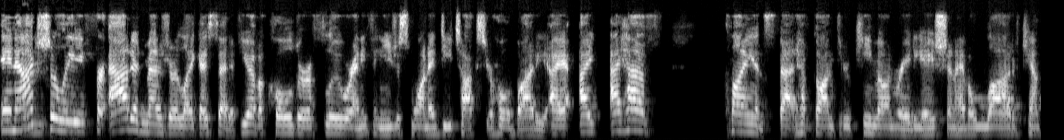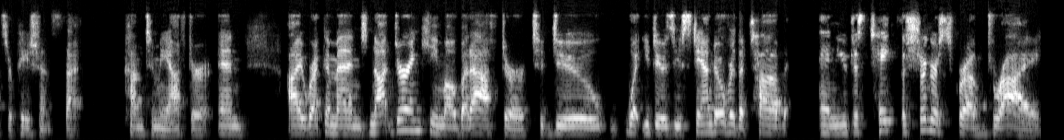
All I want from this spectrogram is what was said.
And And- actually, for added measure, like I said, if you have a cold or a flu or anything, you just want to detox your whole body. I, I, I have clients that have gone through chemo and radiation. I have a lot of cancer patients that come to me after. And I recommend not during chemo, but after to do what you do is you stand over the tub and you just take the sugar scrub dry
